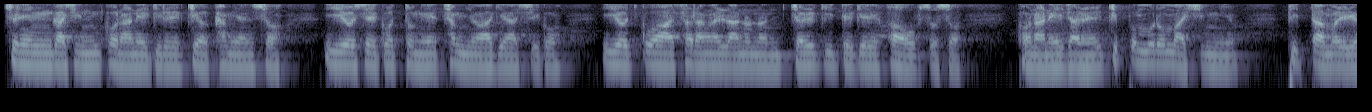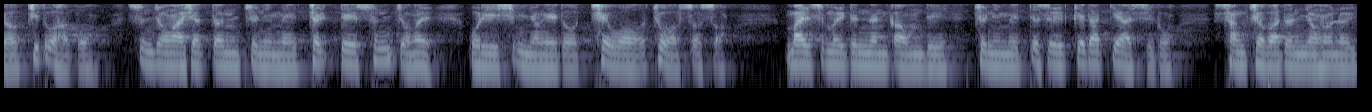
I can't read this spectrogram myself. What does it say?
주님 가신 고난의 길을 기억하면서 이웃의 고통에 참여하게 하시고 이웃과 사랑을 나누는 절기 되게 하옵소서. 고난의 잔을 기쁨으로 마시며 피땀 흘려 기도하고 순종하셨던 주님의 절대 순종을 우리 심령에도 채워 주옵소서. 말씀을 듣는 가운데 주님의 뜻을 깨닫게 하시고 상처받은 영혼을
